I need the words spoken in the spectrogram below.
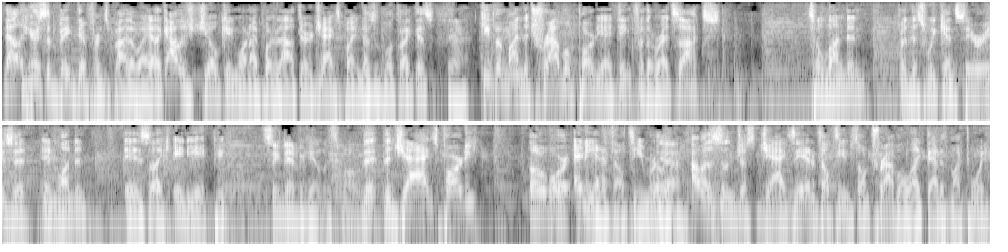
Now, here's the big difference, by the way. Like, I was joking when I put it out there. Jack's plane doesn't look like this. Yeah. Keep in mind the travel party, I think, for the Red Sox to London for this weekend series at, in London is like 88 people. Significantly smaller. The the Jags party, or, or any NFL team really. Yeah. I was this isn't just Jags. The NFL teams don't travel like that. Is my point.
